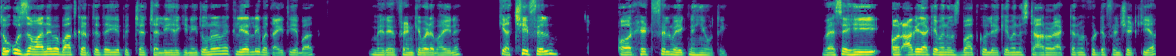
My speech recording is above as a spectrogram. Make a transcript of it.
तो उस जमाने में बात करते थे, ये पिक्चर चली है कि नहीं? तो उन्होंने क्लियरली बताई थी ये बात, मेरे फ्रेंड के बड़े भाई ने, कि अच्छी फ़िल्म और हिट फ़िल्म एक नहीं होती। वैसे ही, और आगे जाके मैंने उस बात को लेके मैंने स्टार और एक्टर में खुद डिफ्रेंशिएट किया।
